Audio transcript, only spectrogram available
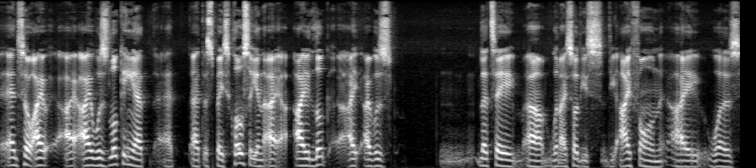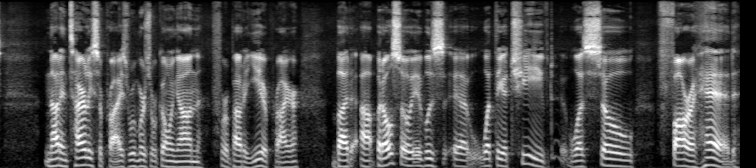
and so I, I I was looking at at at the space closely, and I I look I I was let's say um, when I saw these the iPhone, I was not entirely surprised. Rumors were going on for about a year prior, but uh, but also it was uh, what they achieved was so far ahead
